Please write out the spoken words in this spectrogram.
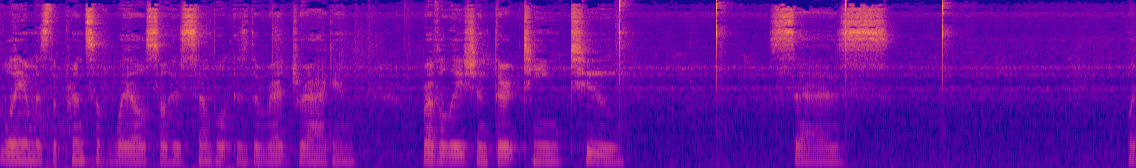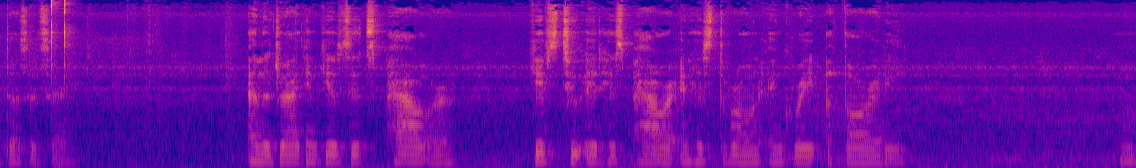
William is the Prince of Wales, so his symbol is the red dragon. Revelation 13 2 says, What does it say? And the dragon gives its power, gives to it his power and his throne and great authority. Hmm.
